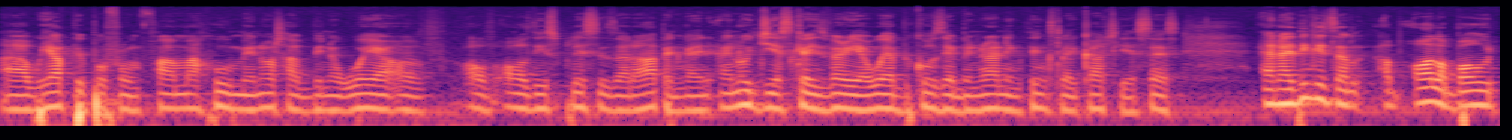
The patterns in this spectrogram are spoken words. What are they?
uh, we have people from pharma who may not have been aware of, of all these places that are happening. I, I know GSK is very aware because they've been running things like RTSS. And I think it's a, all about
